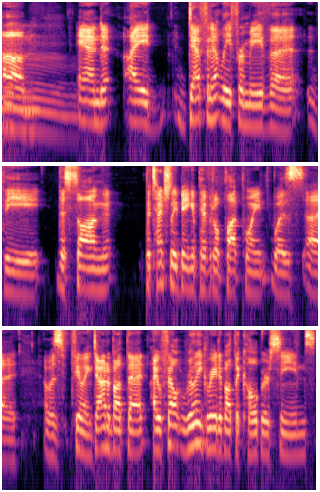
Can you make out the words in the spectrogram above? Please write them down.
Um, and I definitely for me the the the song potentially being a pivotal plot point was uh, I was feeling down about that. I felt really great about the Culber scenes,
